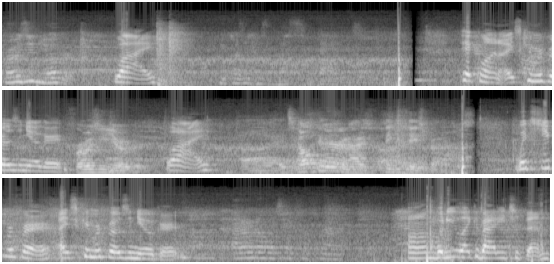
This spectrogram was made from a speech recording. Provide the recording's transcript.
Frozen yogurt Why? because it has less fat. Pick one, ice cream or frozen yogurt. Frozen yogurt. Why? Uh, it's healthier and I think it tastes better. Which do you prefer, ice cream or frozen yogurt? I don't know what I prefer. Um, what do you like about each of them?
